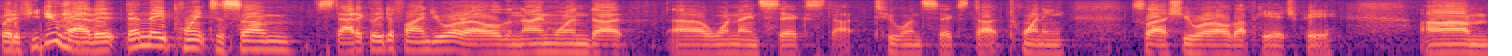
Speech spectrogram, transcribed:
but if you do have it, then they point to some statically defined URL, the 91.196.216.20 slash url.php. Um,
